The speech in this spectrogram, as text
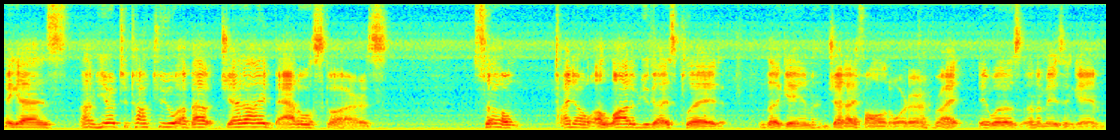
Hey guys, I'm here to talk to you about Jedi Battle Scars. So, I know a lot of you guys played the game Jedi Fallen Order, right? It was an amazing game,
